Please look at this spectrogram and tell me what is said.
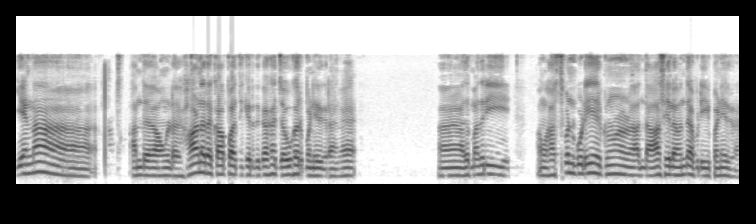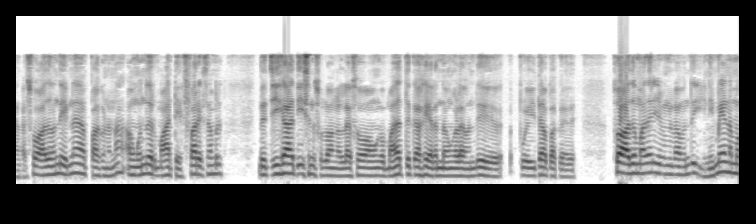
ஏன்னா அந்த அவங்களோட ஹானரை காப்பாத்திக்கிறதுக்காக ஜவுஹர் பண்ணியிருக்கிறாங்க. அது மாதிரி அவங்க ஹஸ்பண்ட் கூடயே இருக்கணும் அந்த ஆசையில வந்து அப்படி பண்ணியிருக்காங்க ஸோ அது வந்து என்ன பார்க்கணும்னா அவங்க வந்து ஒரு மார்ட்டியர் ஃபார் எக்ஸாம்பிள் இந்த ஜிஹாதீஸ்ன்னு சொல்லுவாங்கல்ல ஸோ அவங்க மதத்துக்காக இறந்தவங்கள வந்து இதாக பார்க்கறது. ஸோ அது மாதிரி இவங்கள வந்து இனிமே நம்ம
